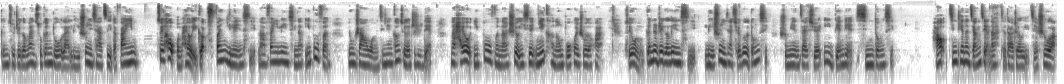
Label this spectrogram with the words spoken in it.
根据这个慢速跟读来理顺一下自己的发音。最后我们还有一个翻译练习。那翻译练习呢一部分。用上我们今天刚学的知识点，那还有一部分呢是有一些你可能不会说的话，所以我们跟着这个练习理顺一下学过的东西，顺便再学一点点新东西。好，今天的讲解呢就到这里结束了。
